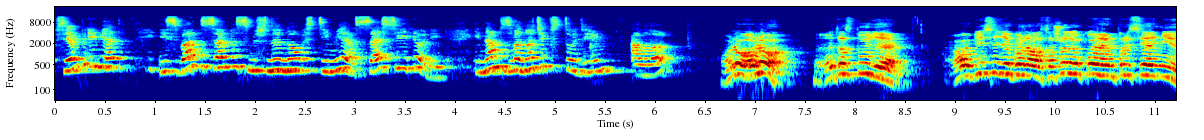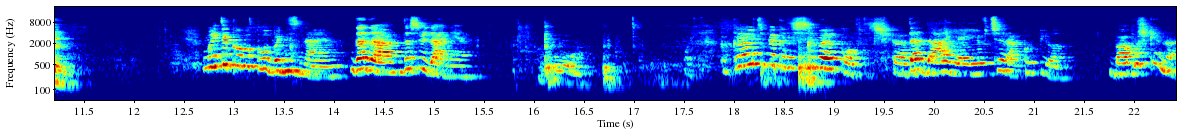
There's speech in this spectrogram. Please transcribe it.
Всем привет! И с вами самые смешные новости мира с Сасей и Лёлей. И нам звоночек в студии. Алло? Алло, алло, это студия. А Объясните, пожалуйста, что такое импрессионизм? Мы такого клуба не знаем. Да-да, до свидания. О, Какая у тебя красивая кофточка. Да-да, я ее вчера купила. Бабушкина?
